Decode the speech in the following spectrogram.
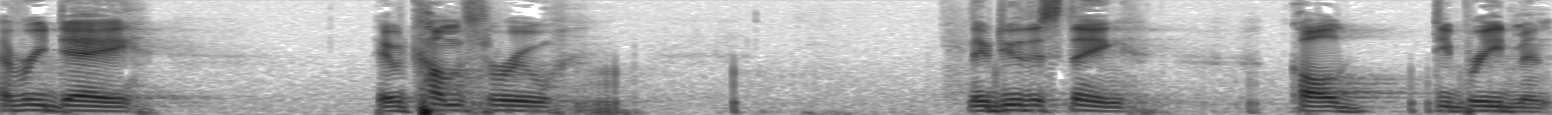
every day, they would come through. They do this thing called debridement.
